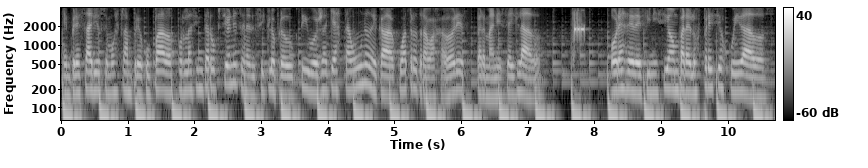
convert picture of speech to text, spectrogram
Empresarios se muestran preocupados por las interrupciones en el ciclo productivo, ya que hasta uno de cada cuatro trabajadores permanece aislado. Horas de definición para los precios cuidados.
